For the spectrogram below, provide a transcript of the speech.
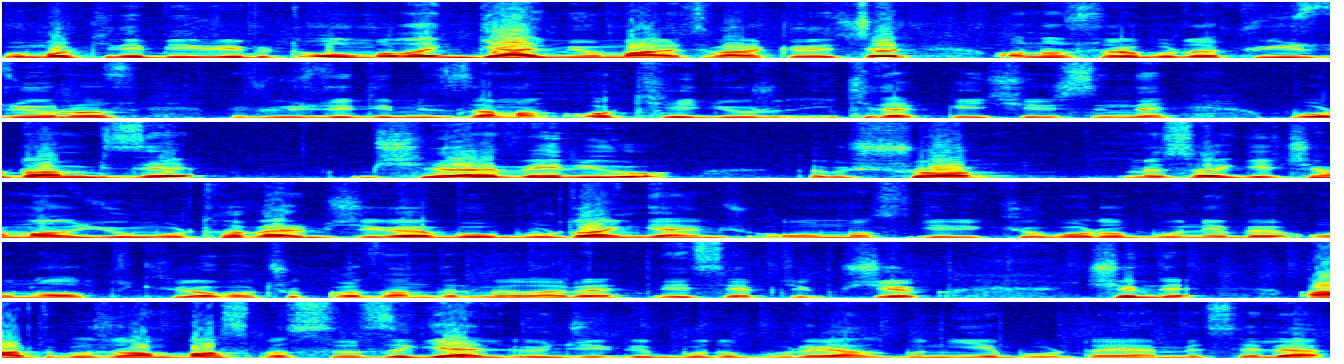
Bu makine bir rebirth olmadan gelmiyor maalesef arkadaşlar. Ondan sonra burada füze diyoruz. Ve füze dediğimiz zaman okey diyoruz. 2 dakika içerisinde. Buradan bize bir şeyler veriyor. Tabii şu an Mesela geçen bana yumurta vermiştik. Yani bu buradan gelmiş olması gerekiyor. Bu arada bu ne be? 16 kilo ama çok kazandırmıyorlar be. Neyse yapacak bir şey yok. Şimdi artık o zaman basma sırası geldi. Öncelikle bunu buraya al. Bu niye burada ya? Mesela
